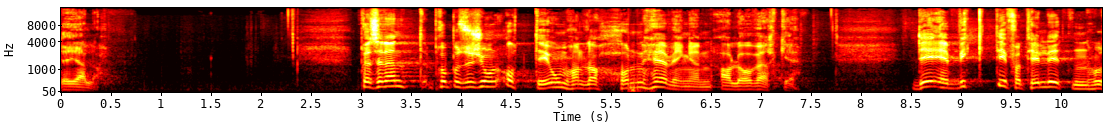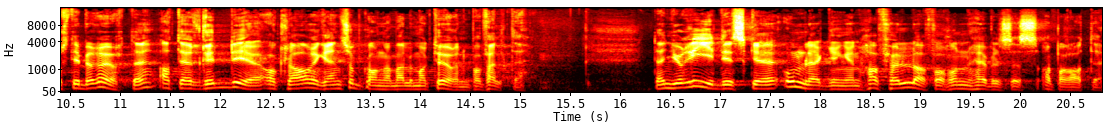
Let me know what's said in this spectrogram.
det gjelder. Proposisjon 80 omhandler håndhevingen av lovverket. Det er viktig for tilliten hos de berørte at det er ryddige og klare grenseoppganger mellom aktørene på feltet. Den juridiske omleggingen har følger for håndhevelsesapparatet.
